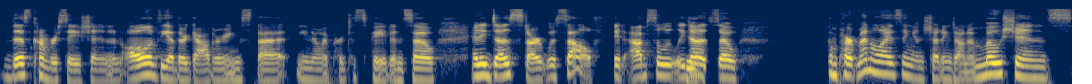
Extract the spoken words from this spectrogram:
this conversation and all of the other gatherings that you know i participate in. So and it does start with self. It absolutely yeah. does. So compartmentalizing and shutting down emotions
